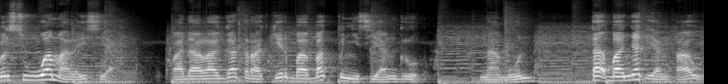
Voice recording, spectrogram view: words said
bersua Malaysia pada laga terakhir babak penyisian grup. Namun, tak banyak yang tahu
